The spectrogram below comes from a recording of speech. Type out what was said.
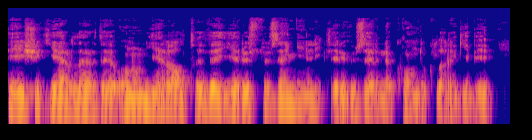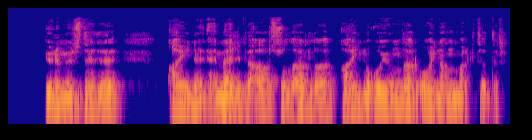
değişik yerlerde onun yeraltı ve yerüstü zenginlikleri üzerine kondukları gibi, günümüzde de aynı emel ve arzularla aynı oyunlar oynanmaktadır.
